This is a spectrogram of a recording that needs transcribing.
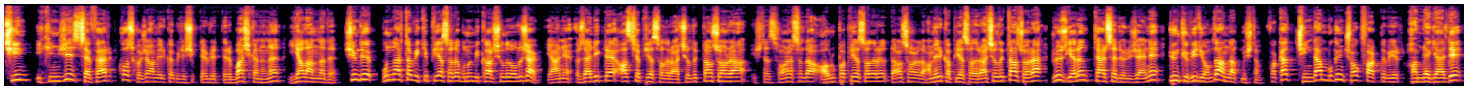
Çin ikinci sefer koskoca Amerika Birleşik Devletleri Başkanı'nı yalanladı. Şimdi bunlar tabii ki piyasada bunun bir karşılığı olacak. Yani özellikle Asya piyasaları açıldıktan sonra işte sonrasında Avrupa piyasaları daha sonra da Amerika piyasaları açıldıktan sonra rüzgarın terse döneceğini dünkü videomda anlatmıştım. Fakat Çin'den bugün çok farklı bir hamle geldi.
